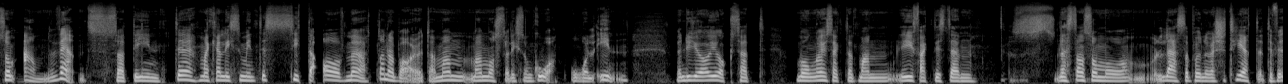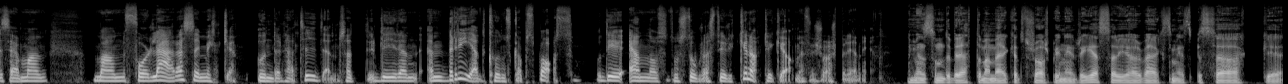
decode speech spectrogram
som används. Så att det inte, man kan liksom inte sitta av mötena bara utan man, man måste liksom gå all in. Men det gör ju också att många har sagt att man, det är ju faktiskt en nästan som att läsa på universitetet. Det vill säga man, man får lära sig mycket under den här tiden. Så att det blir en, en bred kunskapsbas. Och det är en av de stora styrkorna tycker jag med försvarsberedningen. Men som du berättar, man märker att Försvarsberedningen reser och gör verksamhetsbesök. Eh,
